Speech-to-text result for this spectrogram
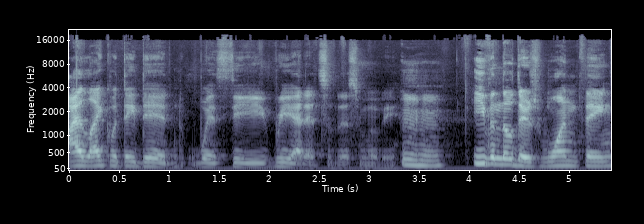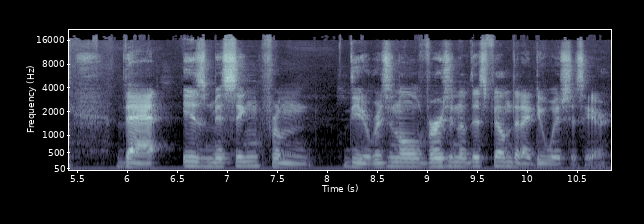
i like what they did with the re-edits of this movie mm-hmm. even though there's one thing that is missing from the original version of this film that i do wish is here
